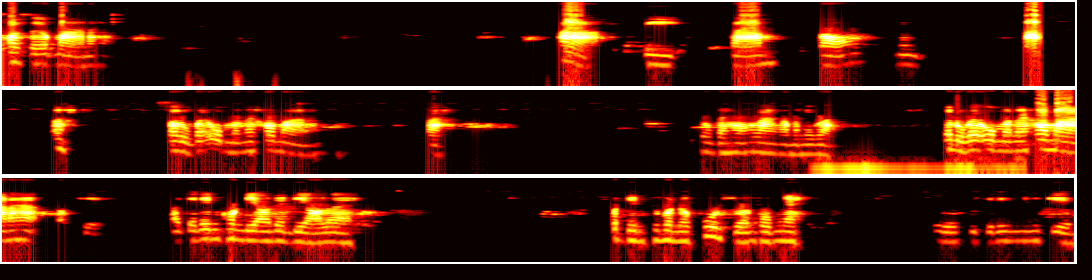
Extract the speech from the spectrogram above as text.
เข้าเซิร์ฟมานะฮะห้าสี่สามสองหนึ่งสรุปไปโอมมันไม่เข้ามานะไปลงไปห้องล่างกันมันดีกว่าสรุปไอโอมมันไม่เข้ามานะฮะ อเคอาจจะเล่นคนเดียวเดียวเลยประเด็นคือมันมาพูดสวนผมไงเออกูจะเล่นมินิเกม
